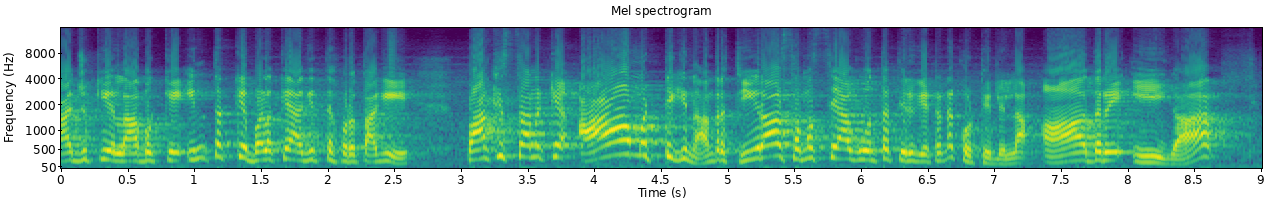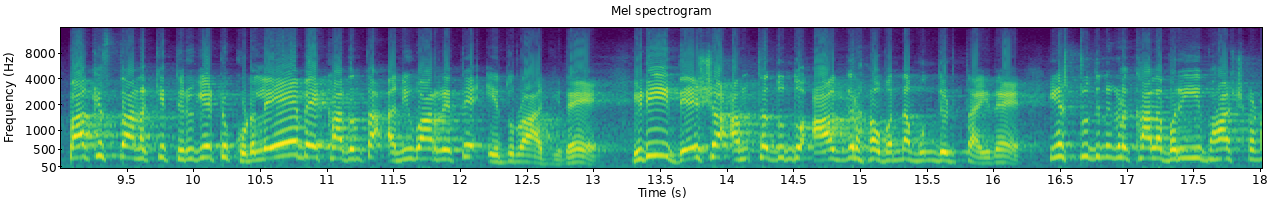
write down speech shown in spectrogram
ರಾಜಕೀಯ ಲಾಭಕ್ಕೆ ಇಂಥಕ್ಕೆ ಬಳಕೆ ಆಗುತ್ತೆ ಹೊರತಾಗಿ ಪಾಕಿಸ್ತಾನಕ್ಕೆ ಆ ಮಟ್ಟಿಗಿನ ಅಂದ್ರೆ ತೀರಾ ಸಮಸ್ಯೆ ಆಗುವಂತ ತಿರುಗೇಟನ್ನು ಕೊಟ್ಟಿರಲಿಲ್ಲ. ಆದರೆ ಈಗ ಪಾಕಿಸ್ತಾನಕ್ಕೆ ತಿರುಗೇಟು ಕೊಡಲೇಬೇಕಾದಂತ ಅನಿವಾರ್ಯತೆ ಎದುರಾಗಿದೆ. ಇಡೀ ದೇಶ ಅಂಥದ್ದೊಂದು ಆಗ್ರಹವನ್ನ ಮುಂದಿಡ್ತಾ ಇದೆ. ಎಷ್ಟು ದಿನಗಳ ಕಾಲ ಬರೀ ಭಾಷಣ?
